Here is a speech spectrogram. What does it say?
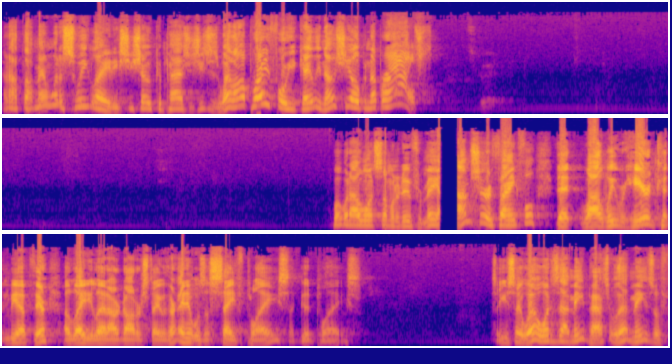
and I thought, man, what a sweet lady. She showed compassion. She says, Well, I'll pray for you, Kaylee. No, she opened up her house. What would I want someone to do for me? I'm sure thankful that while we were here and couldn't be up there, a lady let our daughter stay with her, and it was a safe place, a good place. So you say, well, what does that mean, Pastor? Well, that means if,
